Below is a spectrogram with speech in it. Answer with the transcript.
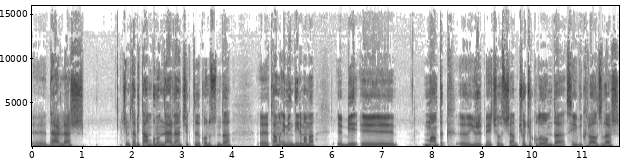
e, derler. Şimdi tabii tam bunun nereden çıktığı konusunda e, tam emin değilim ama bir mantık yürütmeye çalışacağım. Çocukluğumda sevgili kralcılar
